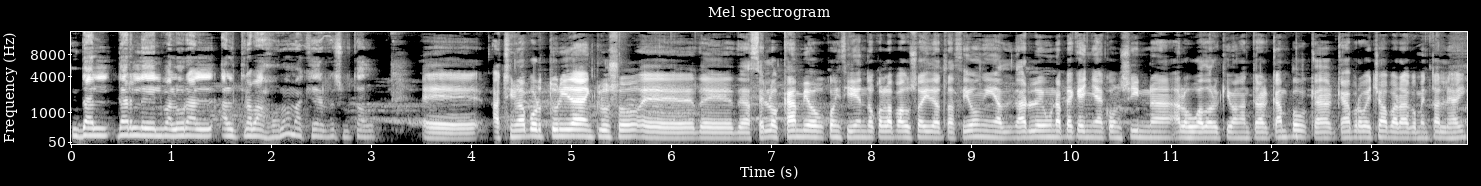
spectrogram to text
darle el valor al, al trabajo, ¿no? más que al resultado. Eh, ¿Has tenido la oportunidad incluso eh, de, hacer los cambios coincidiendo con la pausa de hidratación y darle una pequeña consigna a los jugadores que iban a entrar al campo? ¿Qué has aprovechado para comentarles ahí?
